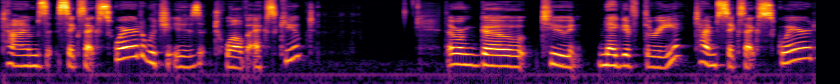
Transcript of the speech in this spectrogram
times 6x squared, which is 12x cubed. Then we're going to go to negative 3 times 6x squared,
